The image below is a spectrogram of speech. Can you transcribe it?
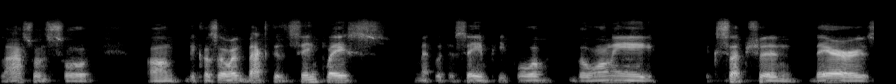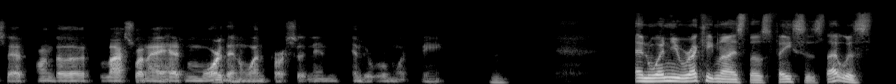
last one. So um, because I went back to the same place, met with the same people, the only exception there is that on the last one I had more than one person in in the room with me. Hmm. And when you recognized those faces, that was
